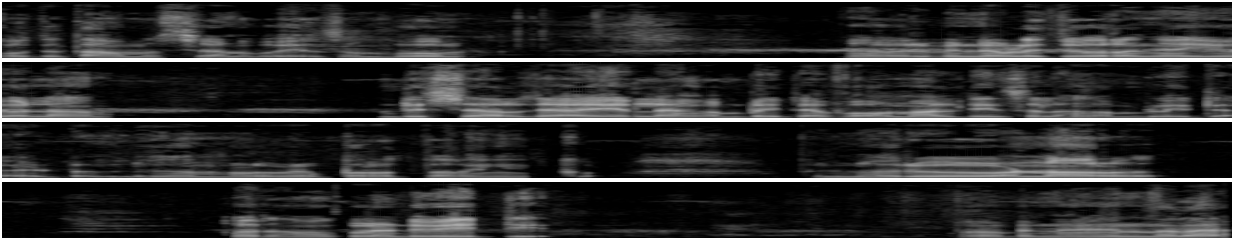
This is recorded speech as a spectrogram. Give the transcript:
കുറച്ച് താമസിച്ചാണ് പോയത്. സംഭവം അവർ പിന്നെ വിളിച്ച് പറഞ്ഞ അയ്യോ എല്ലാം ഡിസ്ചാർജ് ആയി എല്ലാം കംപ്ലീറ്റ് ഫോർമാലിറ്റീസ് എല്ലാം കംപ്ലീറ്റ് ആയിട്ടുണ്ട്. നമ്മൾ പുറത്തിറങ്ങിക്കും പിന്നെ ഒരു വൺ അവർ അവർ നമുക്ക് വേണ്ടി വെയിറ്റ് ചെയ്യും. അപ്പോൾ പിന്നെ ഇന്നലെ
